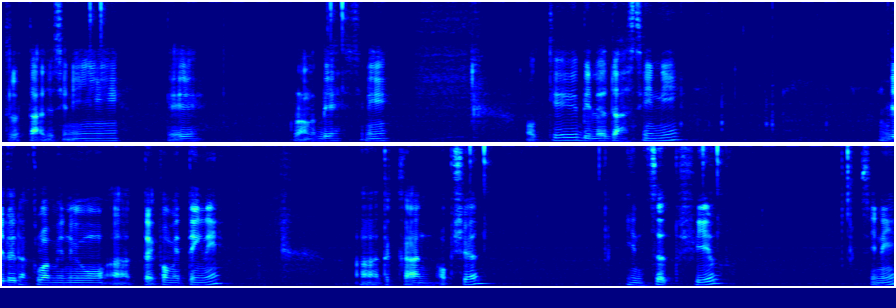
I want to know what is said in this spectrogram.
kita letak je sini. Ok kurang lebih sini. Ok bila dah sini bila dah keluar menu uh, tag formatting ni uh, tekan option insert field sini.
